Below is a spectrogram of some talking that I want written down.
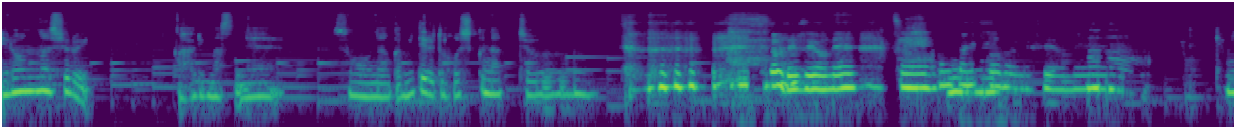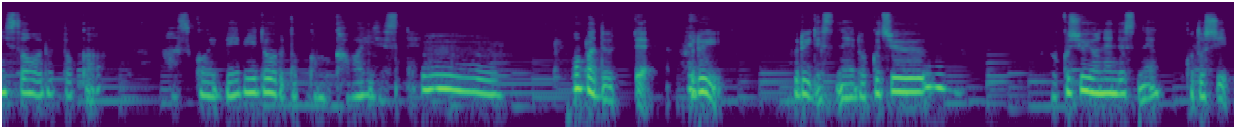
いろんな種類がありますね。そうなんか見てると欲しくなっちゃう。そうですよね。そう、本当にそうなんですよね。うん、キャミソールとか、あすごいベイビードールとかも可愛いですね。うん。オバドゥって古い、はい、古いですね。60、うん、64年ですね、今年。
